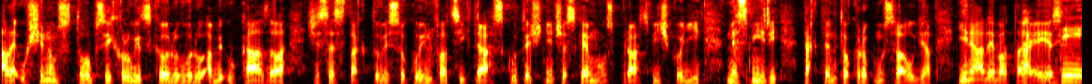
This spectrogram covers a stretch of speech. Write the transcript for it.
ale už jenom z toho psychologického důvodu, aby ukázala, že se s takto vysokou inflací, která skutečně českému hospodářství škodí, nesmíří, tak tento krok musela udělat. Jiná debata je, jestli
